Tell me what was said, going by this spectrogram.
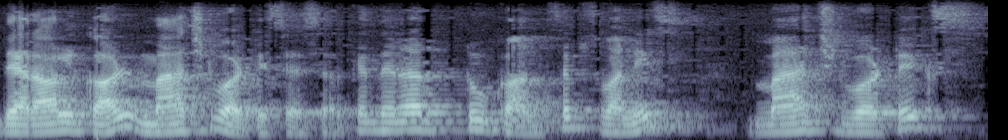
they are all called matched vertices okay there are two concepts. One is matched vertex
